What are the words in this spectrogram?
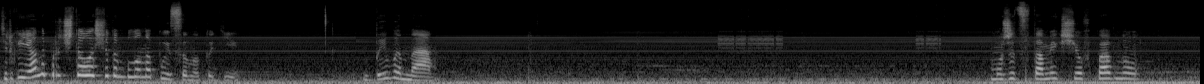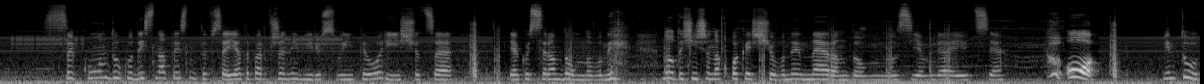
Тільки я не прочитала, що там було написано тоді. дивина. Може, це там, якщо в певну секунду кудись натиснути все. Я тепер вже не вірю в свої теорії, що це якось рандомно вони. Ну, точніше, навпаки, що вони не рандомно з'являються. О! Він тут.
